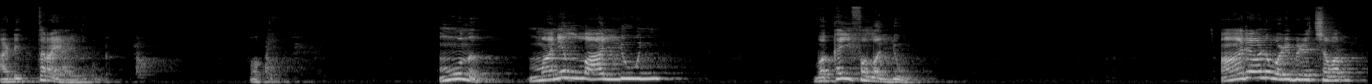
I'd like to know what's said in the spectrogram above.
അടിത്തറയായതുകൊണ്ട്. ഓക്കെ. മൂന്ന് മനില്ലാലൂൻ വക്കൈഫലല്ലു ആരാണ് വഴിപിഴച്ചവർ?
